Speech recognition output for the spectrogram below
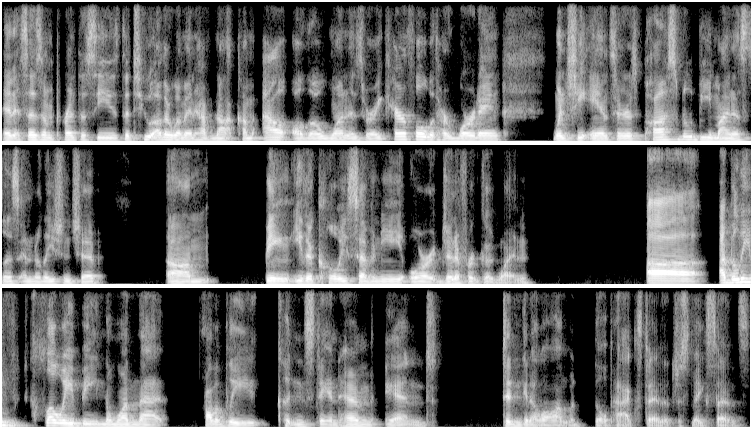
and it says in parentheses, the two other women have not come out, although one is very careful with her wording when she answers, possibly B minus list in relationship, um, being either Chloe Sevigny or Ginnifer Goodwin. Uh, I believe Chloe being the one that probably couldn't stand him and didn't get along with Bill Paxton. It just makes sense.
